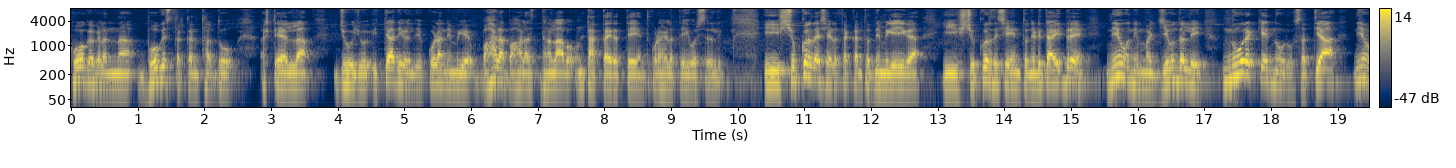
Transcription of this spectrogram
ಭೋಗಗಳನ್ನು ಭೋಗಿಸ್ತಕ್ಕಂಥದ್ದು. ಅಷ್ಟೇ ಅಲ್ಲ, ಜೂಜು ಇತ್ಯಾದಿಗಳಲ್ಲಿಯೂ ಕೂಡ ನಿಮಗೆ ಬಹಳ ಬಹಳ ಧನಲಾಭ ಉಂಟಾಗ್ತಾ ಇರುತ್ತೆ ಅಂತ ಕೂಡ ಹೇಳುತ್ತೆ ಈ ವರ್ಷದಲ್ಲಿ. ಈ ಶುಕ್ರ ದಶೆ ಹೇಳ್ತಕ್ಕಂಥದ್ದು ನಿಮಗೆ ಈಗ ಈ ಶುಕ್ರ ದಶೆ ಅಂತೂ ನಡೀತಾ ಇದ್ದರೆ ನೀವು ನಿಮ್ಮ ಜೀವನದಲ್ಲಿ ನೂರಕ್ಕೆ ನೂರು ಸತ್ಯ, ನೀವು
